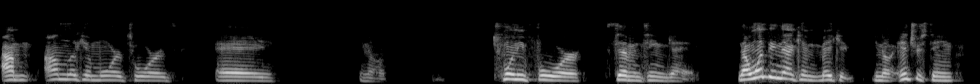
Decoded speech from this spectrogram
I'm I'm looking more towards a you know 24-17 game. Now one thing that can make it, you know, interesting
